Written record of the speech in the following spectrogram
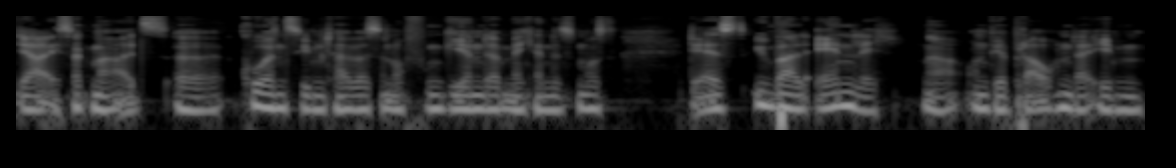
ja, ich sag mal, als äh, Coenzym teilweise noch fungierender Mechanismus, der ist überall ähnlich. Ja, und wir brauchen da eben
